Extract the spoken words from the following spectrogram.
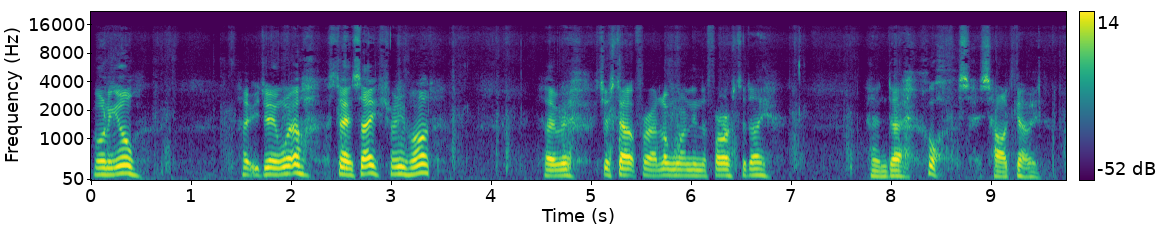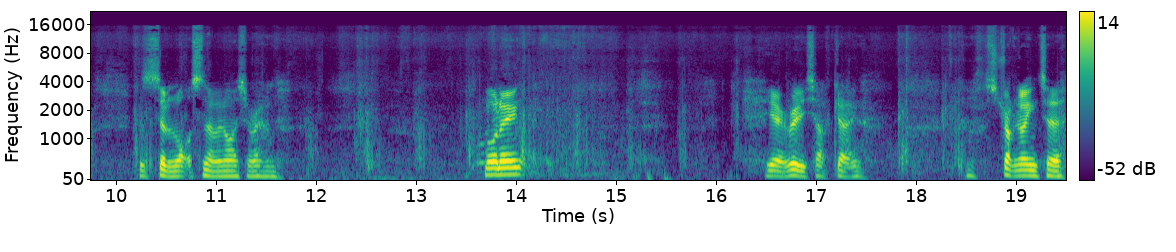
Morning all. Hope you're doing well, staying safe, training hard. So we're just out for a long run in the forest today. And uh, oh, it's, it's hard going. There's still a lot of snow and ice around. Morning. Yeah, really tough going. Struggling to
